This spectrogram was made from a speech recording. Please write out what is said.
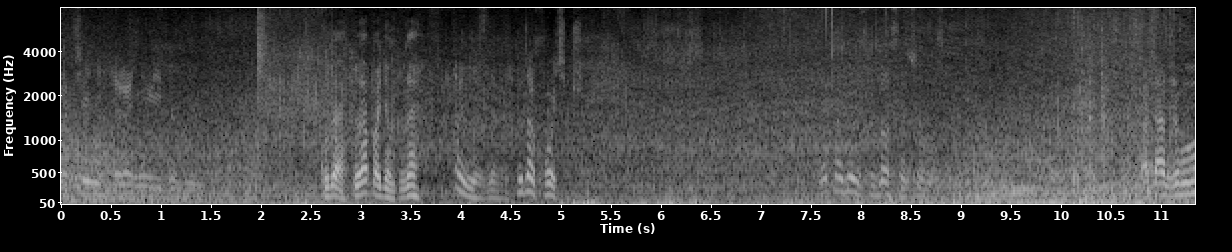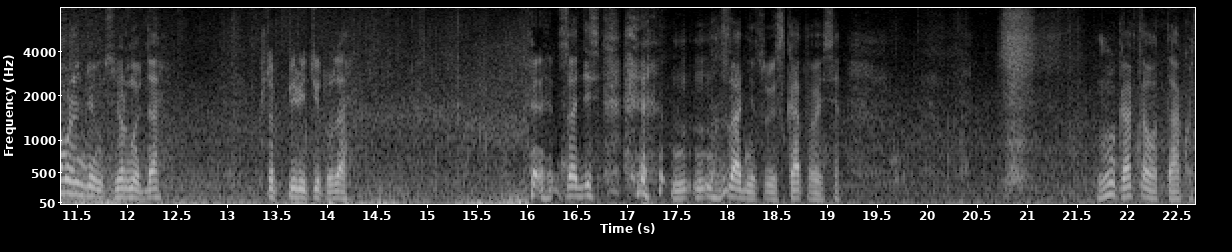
Вообще ни хера не видно будет. Куда? Туда пойдем? Туда? А не знаю, куда хочешь. Ну пойдем сюда сначала. А там же мы можем где-нибудь свернуть, да? Чтобы перейти туда. Садись на задницу и скатывайся. Ну, как-то вот так вот.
